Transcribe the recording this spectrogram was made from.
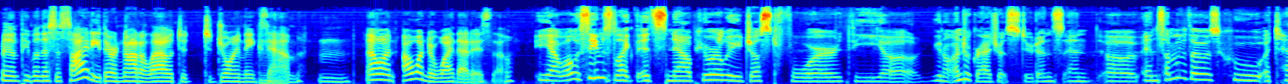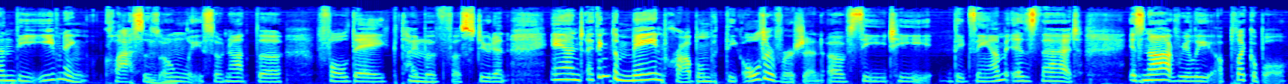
and people in the society they're not allowed to, to join the mm. exam. Mm. Mm. I, I wonder why that is, though. Yeah, well, it seems like it's now purely just for the uh, you know undergraduate students and uh, and some of those who attend the evening classes mm-hmm. only, so not the full day type mm. of uh, student. And I think the main problem with the older version of CET, the exam, is that it's not really applicable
